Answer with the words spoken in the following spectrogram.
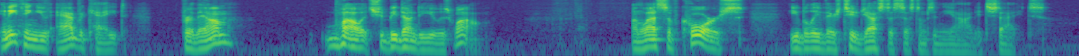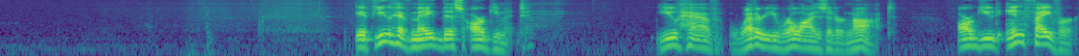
Anything you advocate for them, well, it should be done to you as well. Unless, of course, you believe there's two justice systems in the United States. If you have made this argument, you have, whether you realize it or not, argued in favor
